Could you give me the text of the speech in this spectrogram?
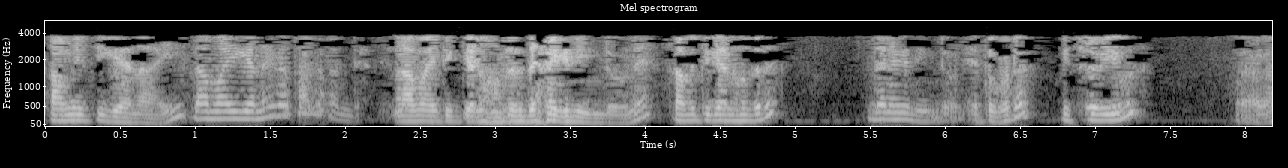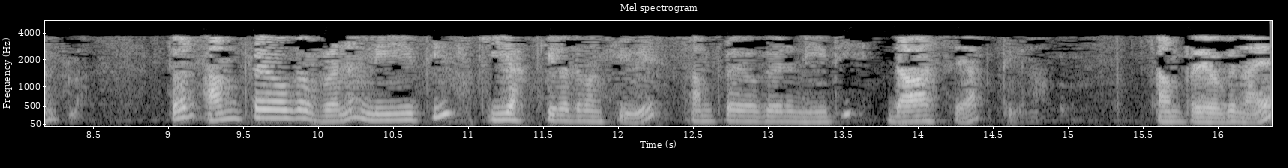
සමිති ගැනයි ළමයි ගැනයි කතා කරන්නේ. ළමයි ටික ගැන හොඳට දැනගෙන ඉන්න ඕනේ. සමිති ගැන හොඳට දැනගෙන ඉන්න ඕනේ. එතකොට මිශ්‍ර වීම හොයාගන්න පුළුවන්. ඒතකොට සංප්‍රයෝග වන නීති කීයක් කියලාද මම කිව්වේ? සංප්‍රයෝග වෙන නීති 16ක් තියෙනවා. සංප්‍රයෝග ණය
